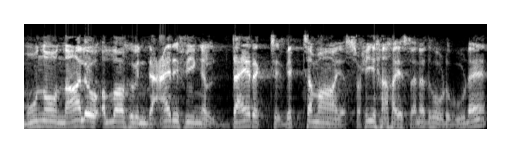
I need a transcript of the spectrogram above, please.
മൂന്നോ നാലോ അള്ളാഹുവിന്റെ ആരിഫീങ്ങൾ ഡയറക്റ്റ് വ്യക്തമായ സ്വഹീഹായ സനദോടുകൂടെ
